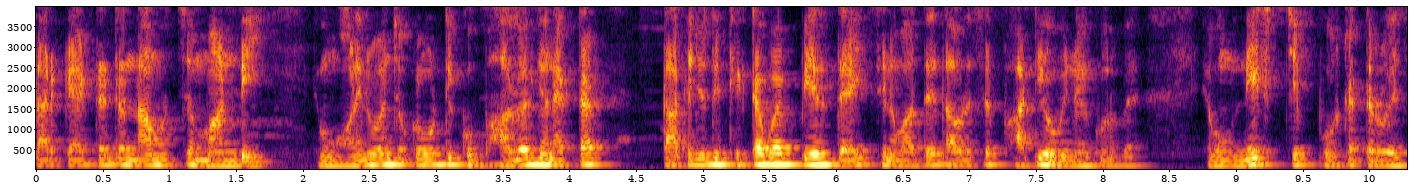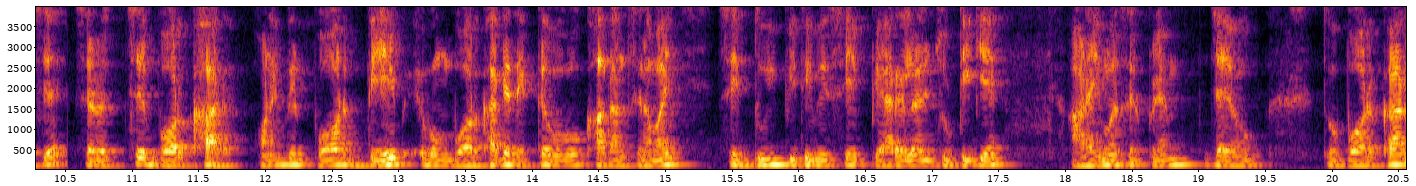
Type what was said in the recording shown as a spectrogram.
তার ক্যারেক্টারটার নাম হচ্ছে মান্ডি। এবং অনির্বাণ চক্রবর্তী খুব ভালো একজন অ্যাক্টার তাকে যদি ঠিকঠাকভাবে পেস দেয় সিনেমাতে তাহলে সে ফাটিয়ে অভিনয় করবে। এবং নেক্সট যে পোস্টারটা রয়েছে, সেটা হচ্ছে বরখার। অনেকদিন পর দেব এবং বরখাকে দেখতে পাবো খাদান সিনেমায়। সেই দুই পৃথিবীর সেই প্যারেলাল জুটিকে আড়াই মাসের প্রেম। যাই হোক, তো বরখার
